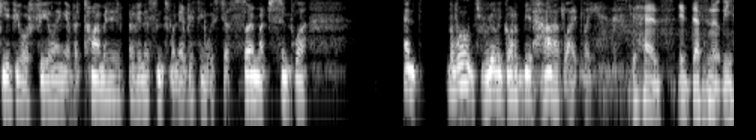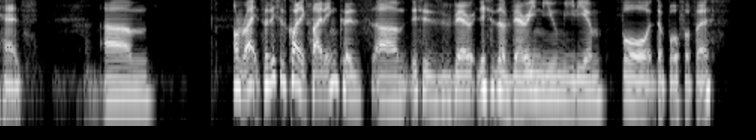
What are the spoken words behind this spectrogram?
give you a feeling of a time of innocence when everything was just so much simpler. And the world's really got a bit hard lately. It has. It definitely has. Um, all right. So this is quite exciting because um, this is very this is a very new medium for the both of us,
